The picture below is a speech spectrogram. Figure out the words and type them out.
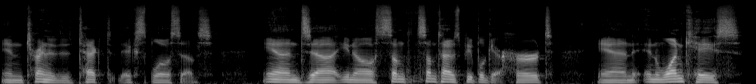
in trying to detect explosives, and uh, you know, some sometimes people get hurt. And in one case,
